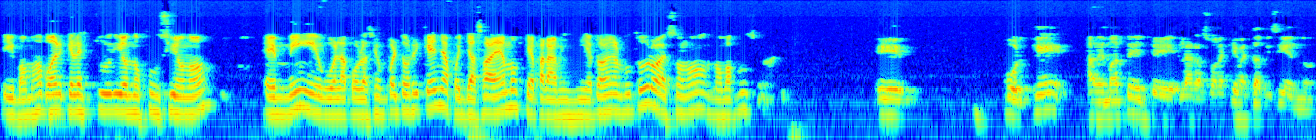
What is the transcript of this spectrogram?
y vamos a poner que el estudio no funcionó en mí o en la población puertorriqueña, pues ya sabemos que para mis nietos en el futuro eso no, no va a funcionar. Eh, ¿Por qué, además de, las razones que me estás diciendo,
